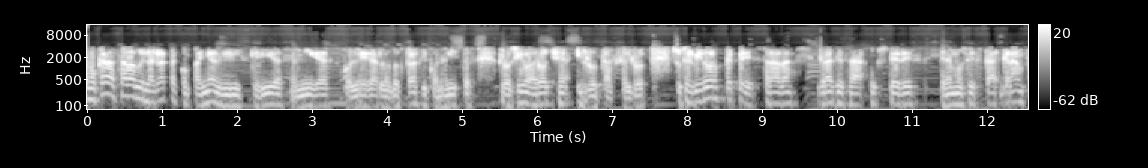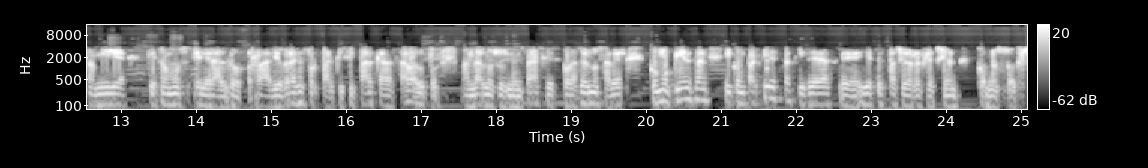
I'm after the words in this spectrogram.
Como cada sábado en la grata compañía de mis queridas amigas, colegas, los doctores psicoanalistas Rocío Arocha y Ruth Axelrod. Su servidor Pepe Estrada, gracias a ustedes tenemos esta gran familia que somos el Heraldo Radio. Gracias por participar cada sábado, por mandarnos sus mensajes, por hacernos saber cómo piensan y compartir estas ideas eh, y este espacio de reflexión con nosotros.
